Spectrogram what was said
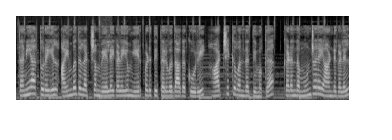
தனியார் துறையில் ஐம்பது லட்சம் வேலைகளையும் ஏற்படுத்தி தருவதாக கூறி ஆட்சிக்கு வந்த திமுக கடந்த மூன்றரை ஆண்டுகளில்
